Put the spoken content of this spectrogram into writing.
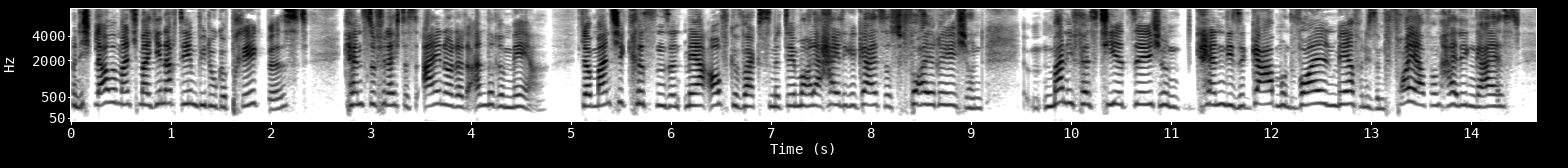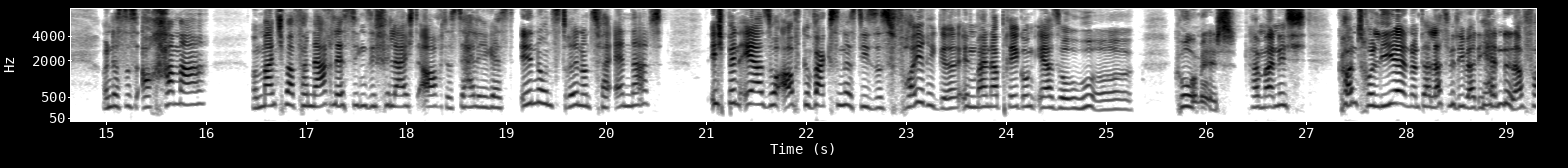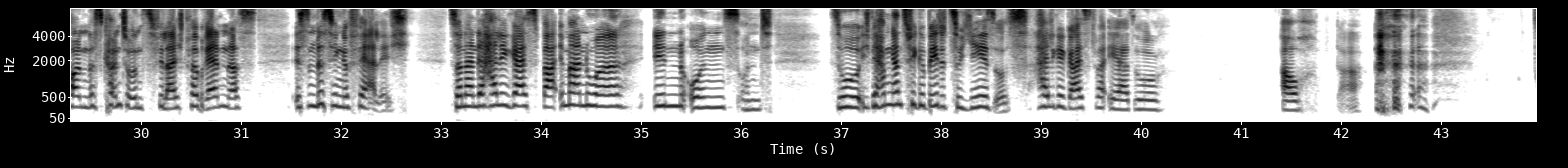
Und ich glaube manchmal, je nachdem, wie du geprägt bist, kennst du vielleicht das eine oder das andere mehr. Glaube, manche Christen sind mehr aufgewachsen mit dem, oh, der Heilige Geist ist feurig und manifestiert sich und kennen diese Gaben und wollen mehr von diesem Feuer vom Heiligen Geist. Und das ist auch Hammer. Und manchmal vernachlässigen sie vielleicht auch, dass der Heilige Geist in uns drin uns verändert. Ich bin eher so aufgewachsen, dass dieses Feurige in meiner Prägung eher so, uh, komisch, kann man nicht kontrollieren und da lassen wir lieber die Hände davon, das könnte uns vielleicht verbrennen, das ist ein bisschen gefährlich sondern der Heilige Geist war immer nur in uns und so, wir haben ganz viel gebetet zu Jesus. Heilige Geist war eher so auch da.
